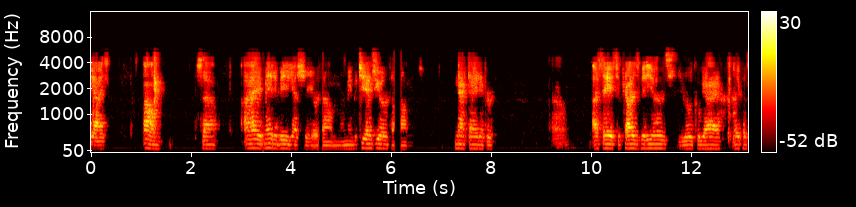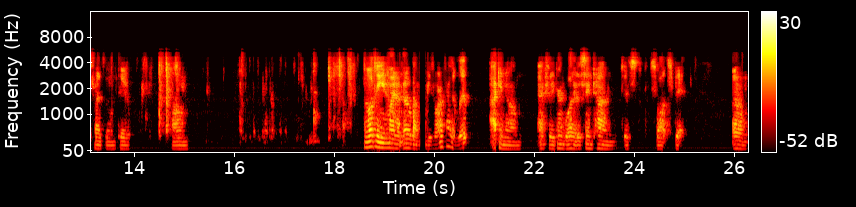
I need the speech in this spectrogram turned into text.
guys, um, so I made a video yesterday with, um, or maybe two days ago with, um, Mac Diet Dipper. Um, I say surprise videos, he's a really cool guy, really close friends with him too. Um, the one thing you might not know about me is when I try to lip, I can, um, actually drink water at the same time and just swallow spit. Um,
